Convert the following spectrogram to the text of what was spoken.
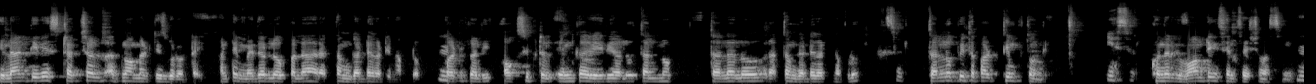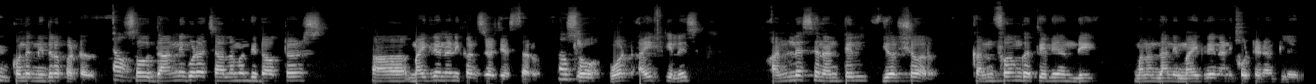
ఇలాంటివి స్ట్రక్చరల్ అబ్నార్మాలిటీస్ కూడా ఉంటాయి. అంటే మెదడు లోపల రక్తం గడ్డగట్టినప్పుడు పర్టికులర్లీ ఆక్సిపిటల్ వెనక ఏరియాలో తలనొప్పి తలలో రక్తం గడ్డగట్టినప్పుడు తలనొప్పితో పాటు తింపుతుంది. కొందరికి వామిటింగ్ సెన్సేషన్ వస్తుంది. కొందరికి నిద్ర పట్టదు. సో దాన్ని కూడా చాలా మంది డాక్టర్స్ మైగ్రేన్ అని కన్సిడర్ చేస్తారు. So what I feel is unless and until your sure కన్ఫర్మ్గా తెలియంది మనం దాన్ని మైగ్రేన్ అని కొట్టడానికి లేదు.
